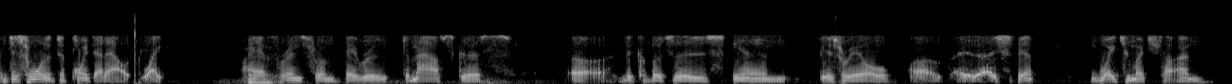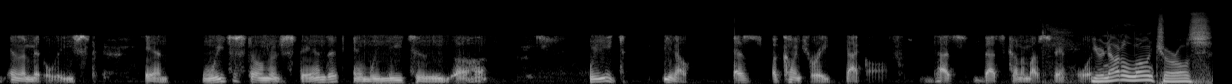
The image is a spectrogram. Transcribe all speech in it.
I just wanted to point that out. Like, I have friends from Beirut, Damascus, uh, the kibbutzes in Israel. Uh, I I spent way too much time in the Middle East, and we just don't understand it. And we need to, uh, we need, to, you know, as a country, back off. That's that's kind of my standpoint. You're not alone, Charles.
